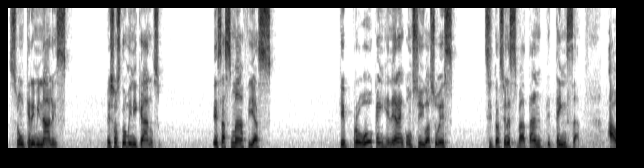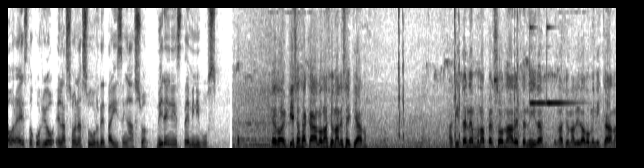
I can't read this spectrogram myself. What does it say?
Son criminales. Esos dominicanos. Esas mafias que provocan y generan consigo a su vez situaciones bastante tensas. Ahora esto ocurrió en la zona sur del país, en Asua. Miren este minibús. Edo empieza a sacar a los nacionales haitianos. Aquí tenemos una persona detenida de nacionalidad dominicana.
